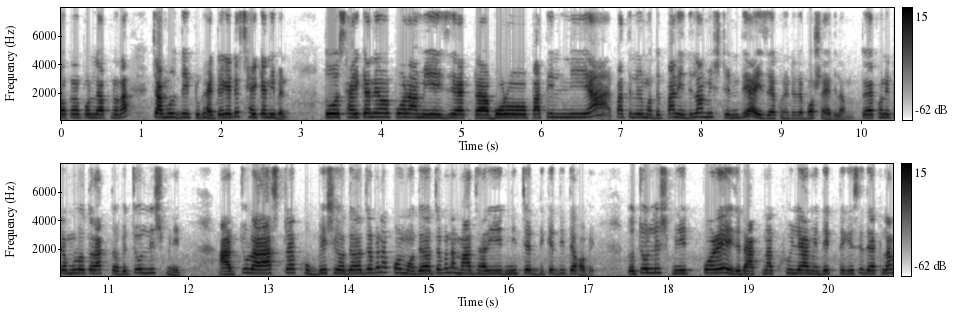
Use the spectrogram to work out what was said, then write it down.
দরকার পড়লে আপনারা চামচ দিয়ে একটু ঘাইটে ঘাইটে ছাইকা নেবেন। তো সাইকা নেওয়ার পর আমি এই যে একটা বড় পাতিল নিয়ে, পাতিলের মধ্যে পানি দিলাম স্ট্যান্ড দিয়ে এই যে এখন এটা বসায় দিলাম। তো এখন এটা মূলত রাখতে হবে চল্লিশ মিনিট। আর চুলার আঁচটা খুব বেশিও দেওয়া যাবে না, কমও দেওয়া যাবে না, মাঝারি নিচের দিকে দিতে হবে। তো চল্লিশ মিনিট পরে এই যে ঢাকনা খুলে আমি দেখতে গেছি, দেখলাম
